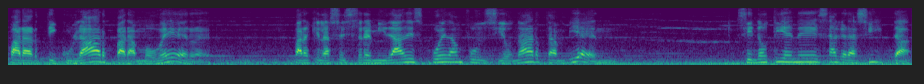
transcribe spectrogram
para articular, para mover para que las extremidades puedan funcionar también. Si no tiene esa grasita,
